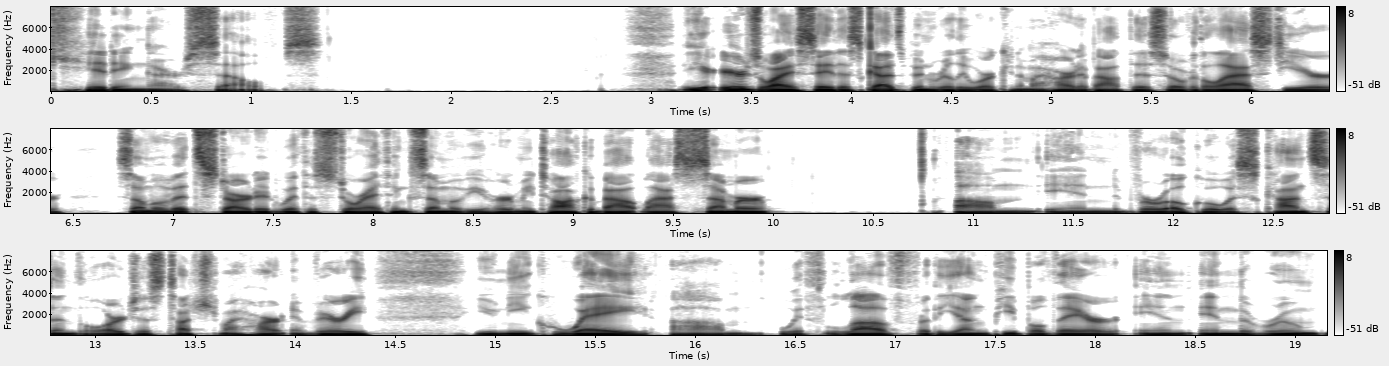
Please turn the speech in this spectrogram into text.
kidding ourselves. Here's why I say this God's been really working in my heart about this over the last year. Some of it started with a story I think some of you heard me talk about last summer um, in Viroqua, Wisconsin. The Lord just touched my heart in a very unique way um, with love for the young people there in, in the room.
